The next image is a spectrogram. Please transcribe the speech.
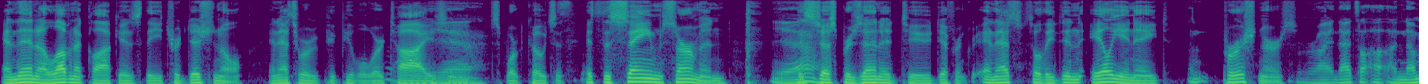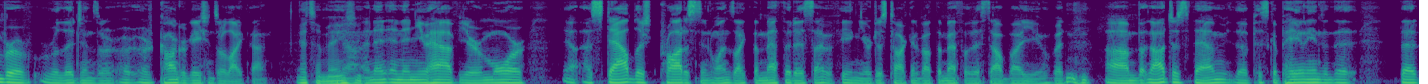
and then at eleven o'clock is the traditional, and that's where pe- people wear ties and sport coats. It's- It's the same sermon. Yeah. It's just presented to different, and that's so they didn't alienate parishioners. right. That's a, a number of religions or, or, or congregations are like that. That's Yeah, amazing. and then and then you have your more established Protestant ones like the Methodists. I have a feeling you're just talking about the Methodists out by you, but um, but not just them. The Episcopalians and the that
